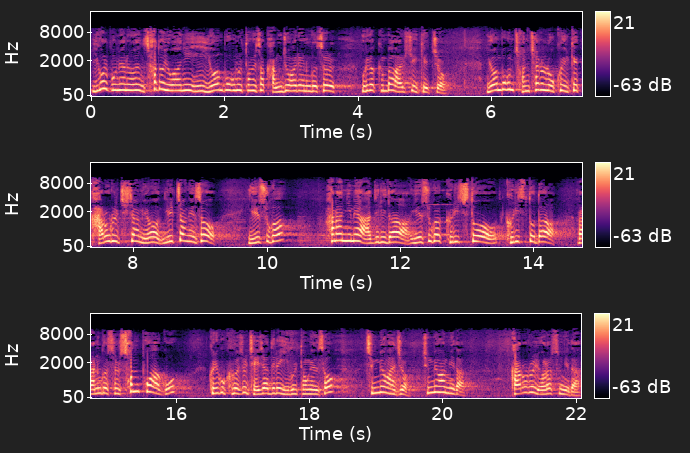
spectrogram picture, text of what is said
이걸 보면은 사도 요한이 이 요한복음을 통해서 강조하려는 것을 우리가 금방 알 수 있겠죠. 요한복음 전체를 놓고 이렇게 가로를 치자면 1장에서 예수가 하나님의 아들이다, 예수가 그리스도, 그리스도다라는 것을 선포하고 그리고 그것을 제자들의 입을 통해서 증명하죠. 증명합니다. 가로를 열었습니다.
